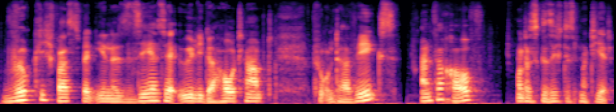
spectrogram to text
wirklich was, wenn ihr eine sehr, sehr ölige Haut habt für unterwegs. Einfach rauf und das Gesicht ist mattiert.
